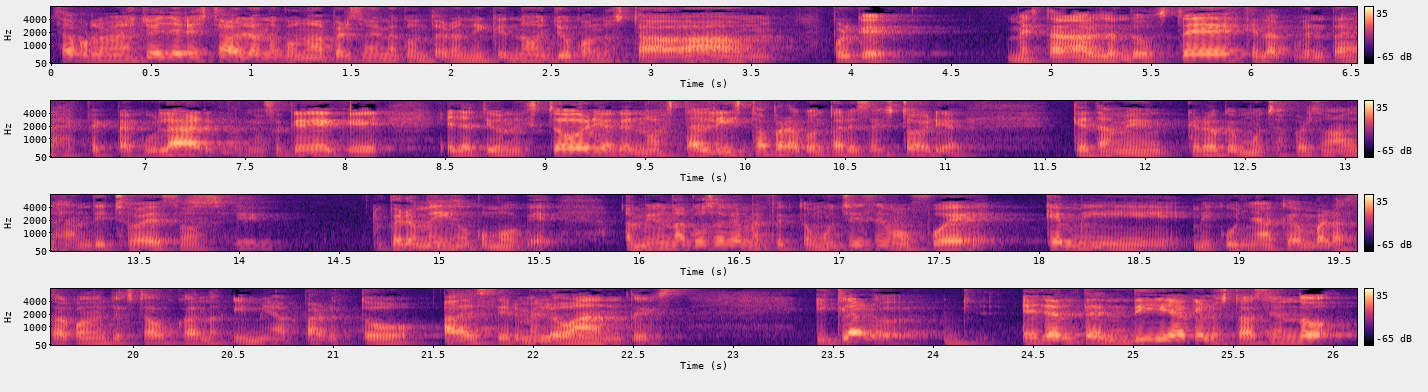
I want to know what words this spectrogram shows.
sea, por lo menos yo ayer estaba hablando con una persona y me contaron y que no, yo cuando estaba, porque me están hablando de ustedes, que la cuenta es espectacular, que no sé qué, que ella tiene una historia, que no está lista para contar esa historia, que también creo que muchas personas les han dicho eso. Sí. Pero me dijo como que a mí una cosa que me afectó muchísimo fue que mi, mi cuñada quedó embarazada cuando yo estaba buscando y me apartó a decírmelo antes. Y claro, ella entendía que lo estaba haciendo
